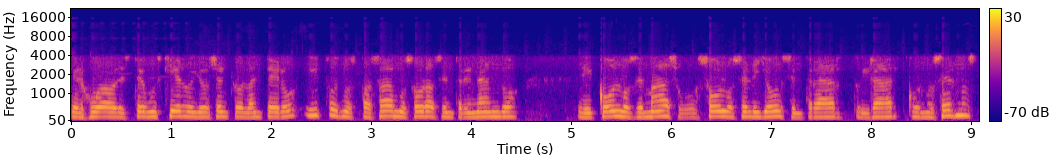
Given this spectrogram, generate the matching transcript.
él jugaba de extremo izquierdo, yo centro delantero y pues nos pasábamos horas entrenando eh, con los demás o solos él y yo, centrar, tirar, conocernos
